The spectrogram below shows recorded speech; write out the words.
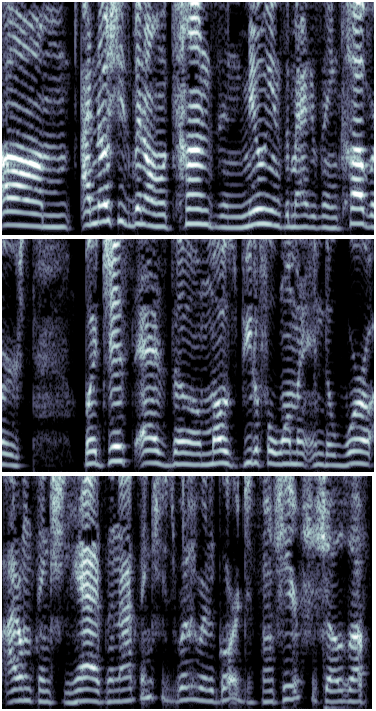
um, I know she's been on tons and millions of magazine covers but just as the most beautiful woman in the world, I don't think she has. And I think she's really, really gorgeous. And here she shows off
